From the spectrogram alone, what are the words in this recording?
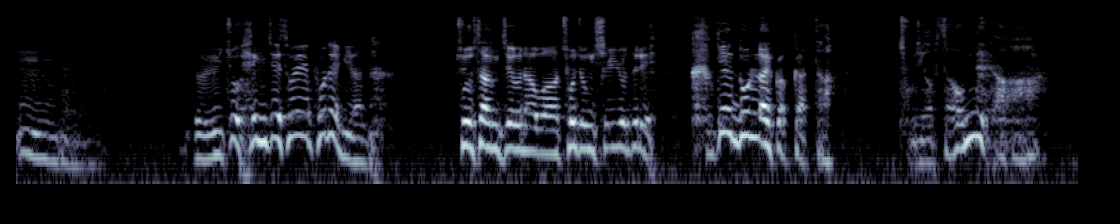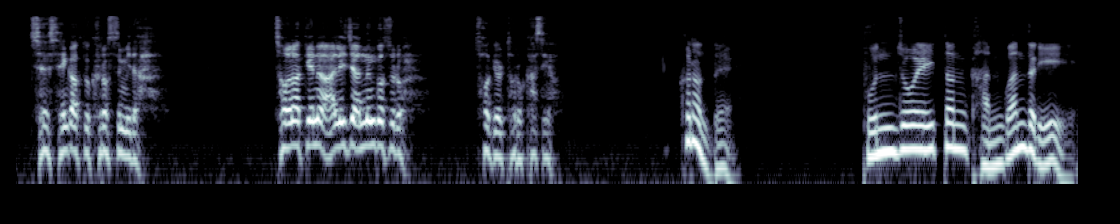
음, 의주 행제소에 보내면 주상 전하와 조종 신료들이 크게 놀랄 것 같아 두렵사옵니다. 제 생각도 그렇습니다. 전하께는 알리지 않는 것으로 처결토록 하세요. 그런데 분조에 있던 간관들이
